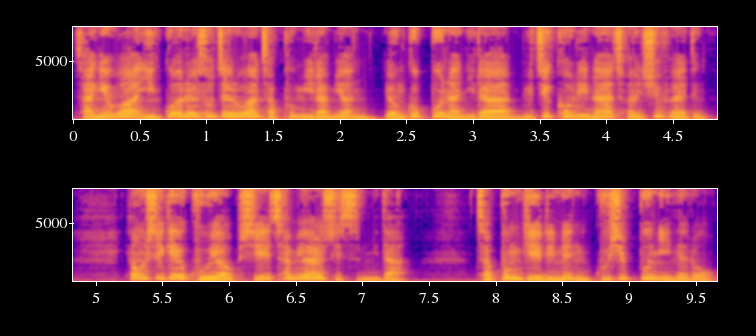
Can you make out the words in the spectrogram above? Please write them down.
장애와 인권을 소재로 한 작품이라면 연극뿐 아니라 뮤지컬이나 전시회 등 형식의 구애 없이 참여할 수 있습니다. 작품 길이는 90분 이내로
